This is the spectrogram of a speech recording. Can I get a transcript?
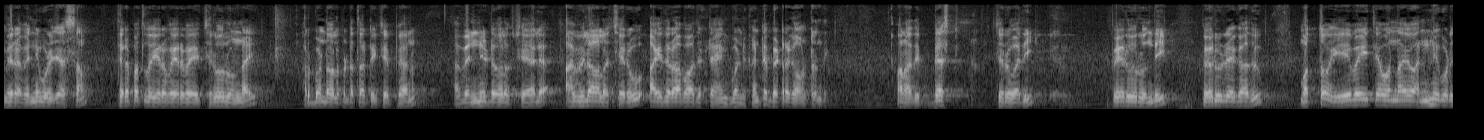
మీరు అవన్నీ కూడా చేస్తాం. తిరుపతిలో ఇరవై ఇరవై చెరువులు ఉన్నాయి. అర్బన్ డెవలప్మెంట్ అథారిటీకి చెప్పాను. అవన్నీ డెవలప్ చేయాలి. అవిలాల చెరువు హైదరాబాద్ ట్యాంక్ బండ్ కంటే బెటర్గా ఉంటుంది. మన అది ది బెస్ట్ చెరువు అది. పేరూరు ఉంది. పేరూరే కాదు. మొత్తం ఏవైతే ఉన్నాయో అన్నీ కూడా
